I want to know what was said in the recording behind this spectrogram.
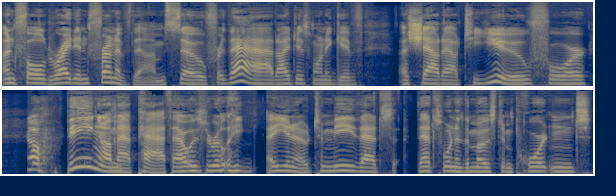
unfold right in front of them. So for that, I just want to give a shout out to you for oh. being on that path. That was really, uh, you know, to me, that's that's one of the most important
